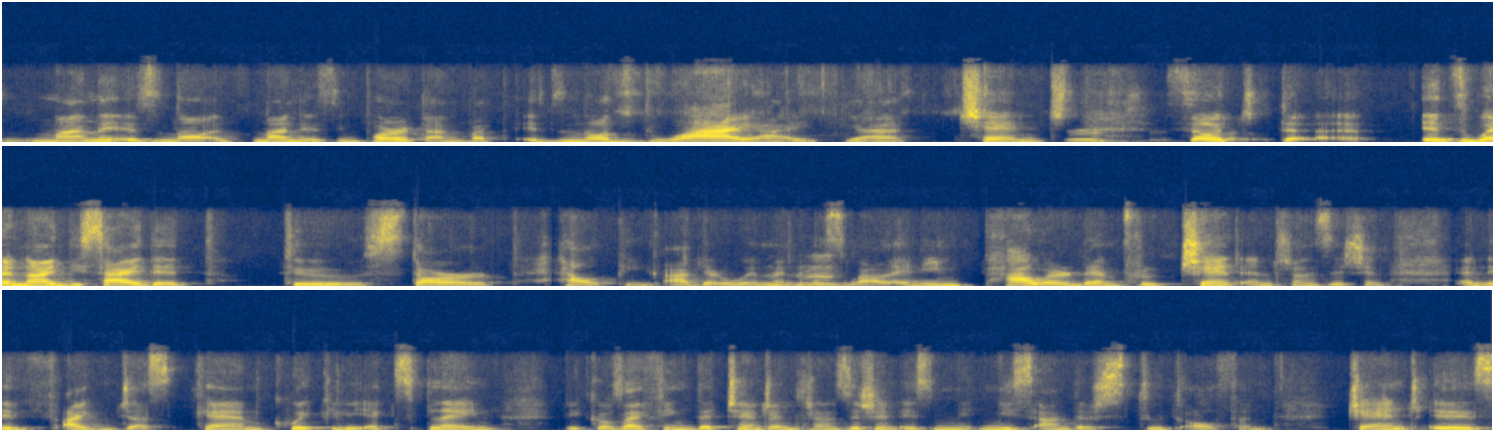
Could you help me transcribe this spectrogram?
money is not money is important, but it's not why I yeah changed. Mm-hmm. So it's when I decided to start helping other women mm-hmm. as well and empower them through change and transition. And if I just can quickly explain, because I think the change and transition is misunderstood often. Change is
